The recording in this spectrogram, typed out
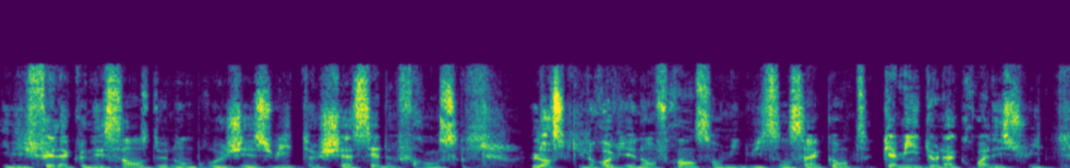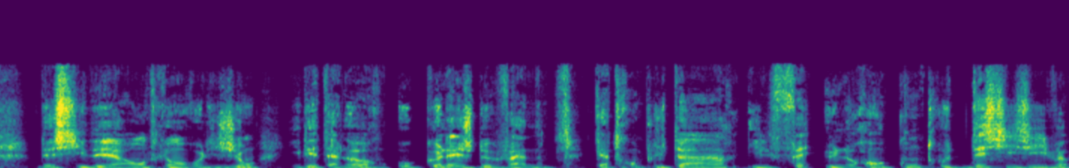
Il y fait la connaissance de nombreux jésuites chassés de France. Lorsqu'ils reviennent en France en 1850, Camille Delacroix suit. Décidé à entrer en religion, il est alors au collège de Vannes. Quatre ans plus tard, il fait une rencontre décisive.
